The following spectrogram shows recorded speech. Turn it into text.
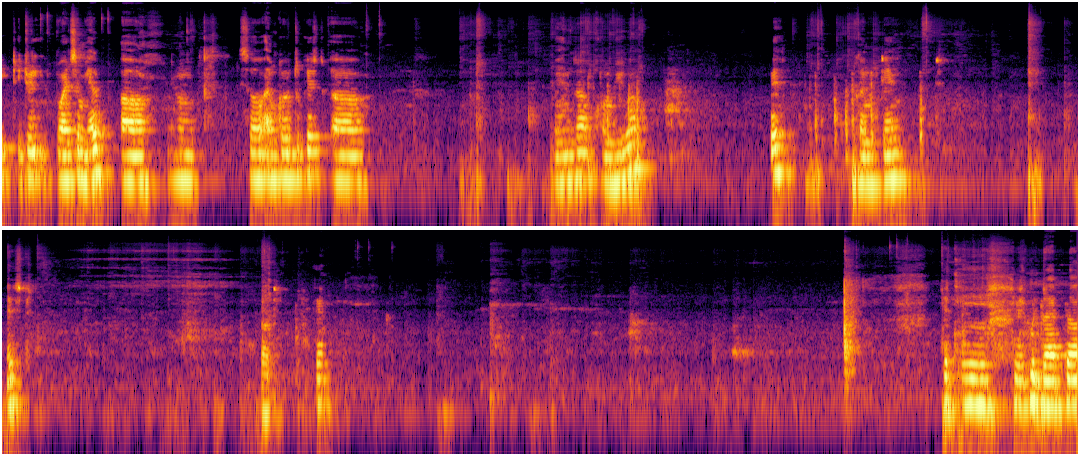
it, it will provide some help. Uh, mm, so I'm going to get uh, Mahindra Comviva okay, content based routing. Okay, let me let me drag the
